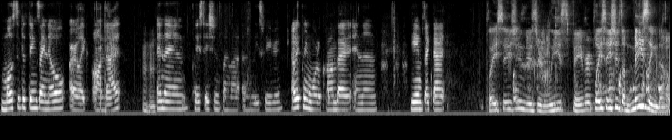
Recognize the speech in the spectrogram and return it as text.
most of the things I know are like on that. Mhm. And then PlayStation's my uh, least favorite. I like playing Mortal Kombat and then games like that. PlayStation is your least favorite. PlayStation's amazing though.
